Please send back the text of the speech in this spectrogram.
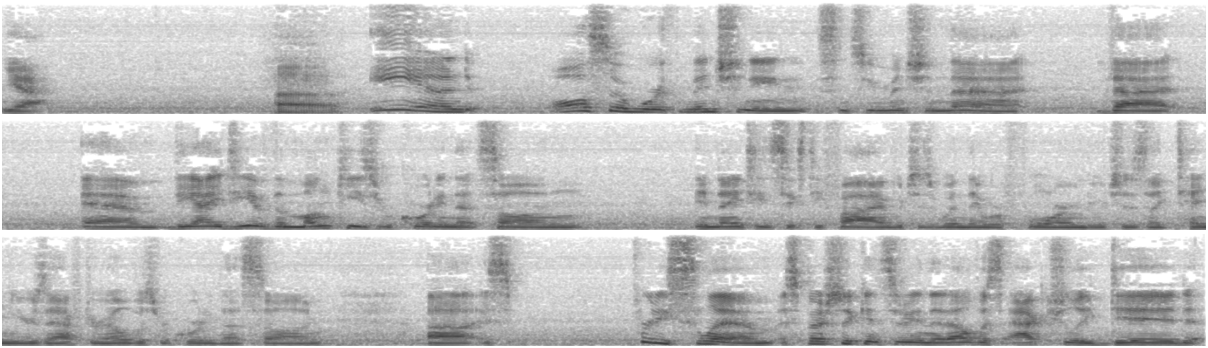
Yeah. Uh, and also worth mentioning, since you mentioned that, that um, the idea of the Monkees recording that song in 1965, which is when they were formed, which is like 10 years after Elvis recorded that song, uh, is pretty slim, especially considering that Elvis actually did.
